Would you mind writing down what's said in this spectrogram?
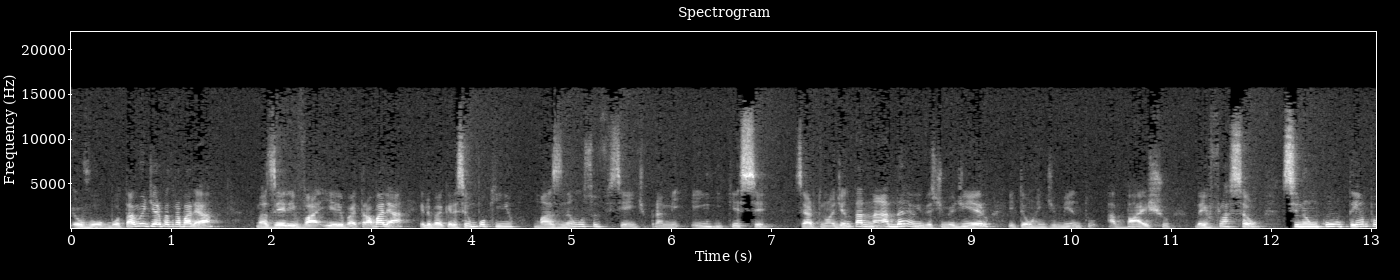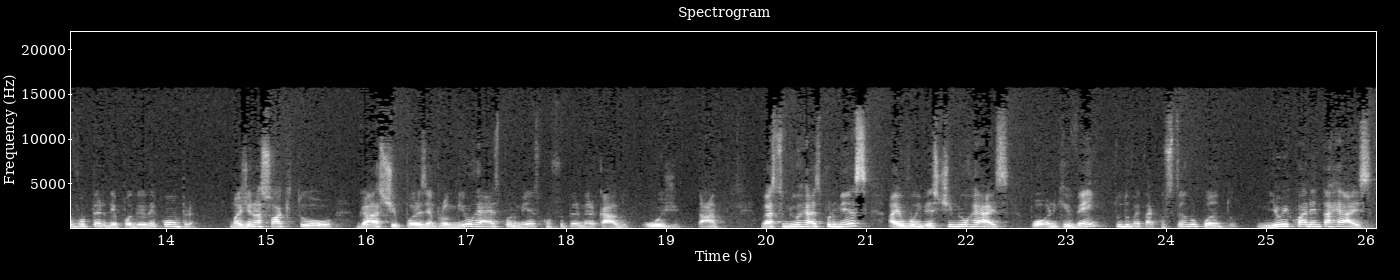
eu vou botar meu dinheiro para trabalhar, mas ele vai, e ele vai trabalhar, ele vai crescer um pouquinho, mas não o suficiente para me enriquecer, certo? Não adianta nada eu investir meu dinheiro e ter um rendimento abaixo da inflação. Senão, com o tempo, eu vou perder poder de compra. Imagina só que tu gaste, por exemplo, mil reais por mês com supermercado hoje, tá? Gasto mil reais por mês, aí eu vou investir mil reais. Pô, ano que vem, tudo vai estar custando quanto? Quarenta reais.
